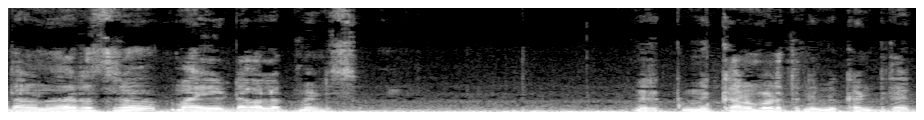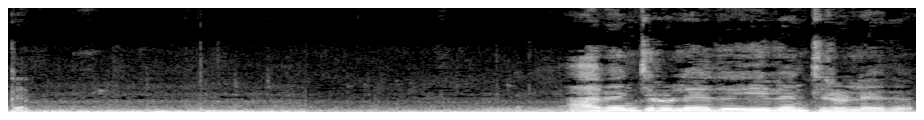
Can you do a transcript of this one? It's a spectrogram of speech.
దాని నిదర్శనం మా ఈ డెవలప్మెంట్స్. మీరు మీకు కనబడుతుంది మీ కంటి దగ్గర. ఆ వెంచరు లేదు ఈ వెంచరు లేదు.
